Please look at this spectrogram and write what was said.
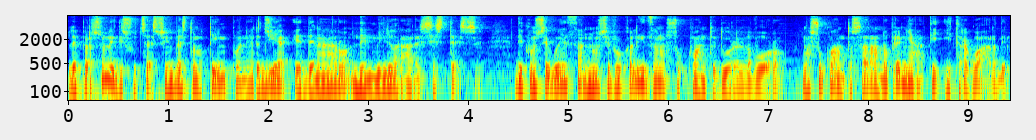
Le persone di successo investono tempo, energia e denaro nel migliorare se stesse. Di conseguenza non si focalizzano su quanto dura il lavoro, ma su quanto saranno premiati i traguardi.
